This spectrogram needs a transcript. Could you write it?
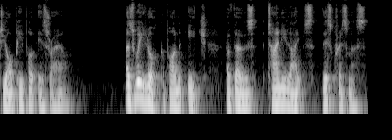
to your people Israel. As we look upon each of those tiny lights this Christmas,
